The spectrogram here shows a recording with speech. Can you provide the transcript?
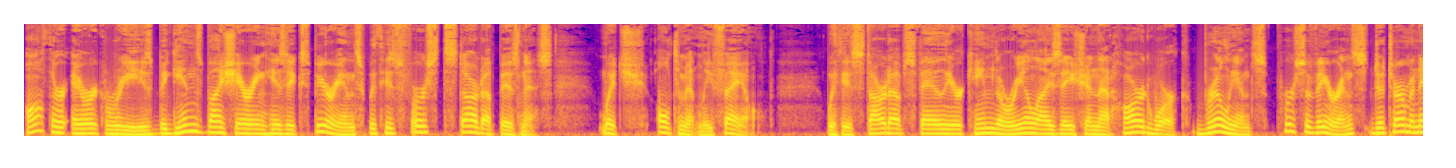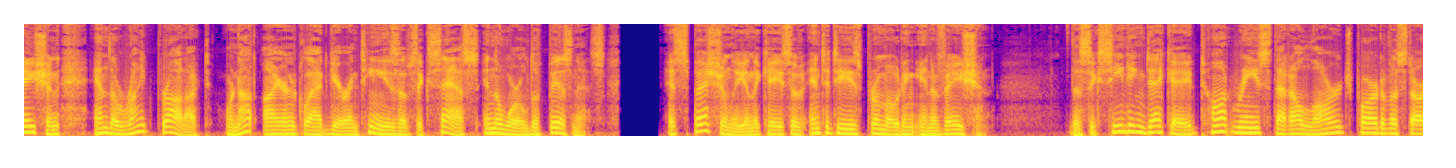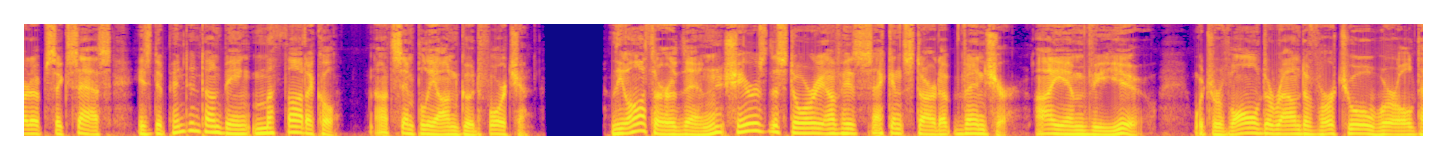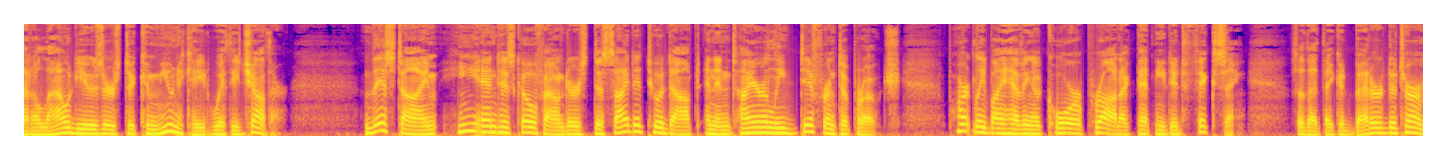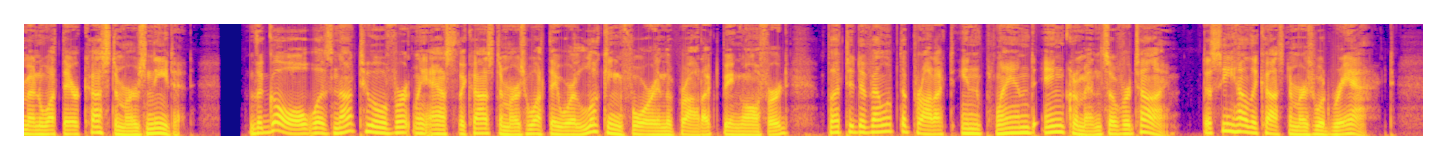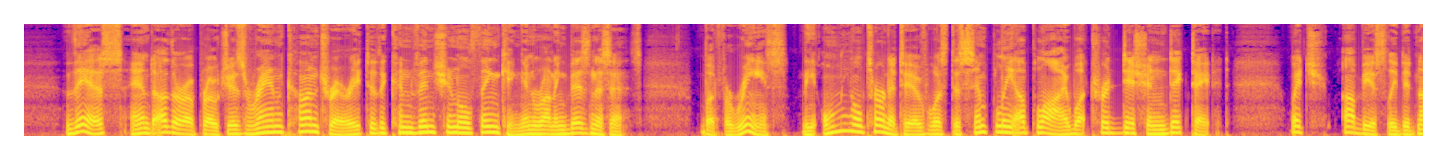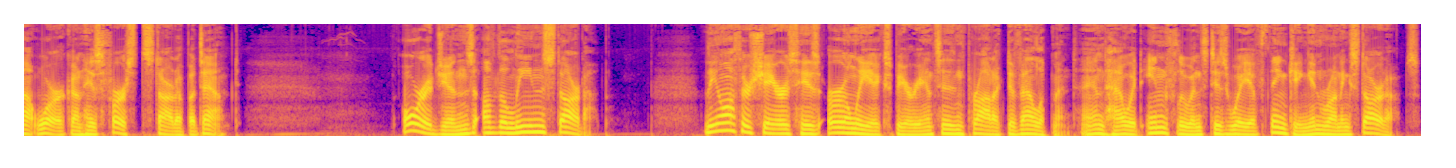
author Eric Ries begins by sharing his experience with his first startup business, which ultimately failed. With his startup's failure came the realization that hard work, brilliance, perseverance, determination, and the right product were not ironclad guarantees of success in the world of business, especially in the case of entities promoting innovation. The succeeding decade taught Ries that a large part of a startup's success is dependent on being methodical, not simply on good fortune. The author then shares the story of his second startup venture, IMVU, which revolved around a virtual world that allowed users to communicate with each other. This time, he and his co-founders decided to adopt an entirely different approach, partly by having a core product that needed fixing, so that they could better determine what their customers needed. The goal was not to overtly ask the customers what they were looking for in the product being offered, but to develop the product in planned increments over time to see how the customers would react. This and other approaches ran contrary to the conventional thinking in running businesses. But for Ries, the only alternative was to simply apply what tradition dictated, which obviously did not work on his first startup attempt. Origins of the Lean Startup The author shares his early experience in product development and how it influenced his way of thinking in running startups.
